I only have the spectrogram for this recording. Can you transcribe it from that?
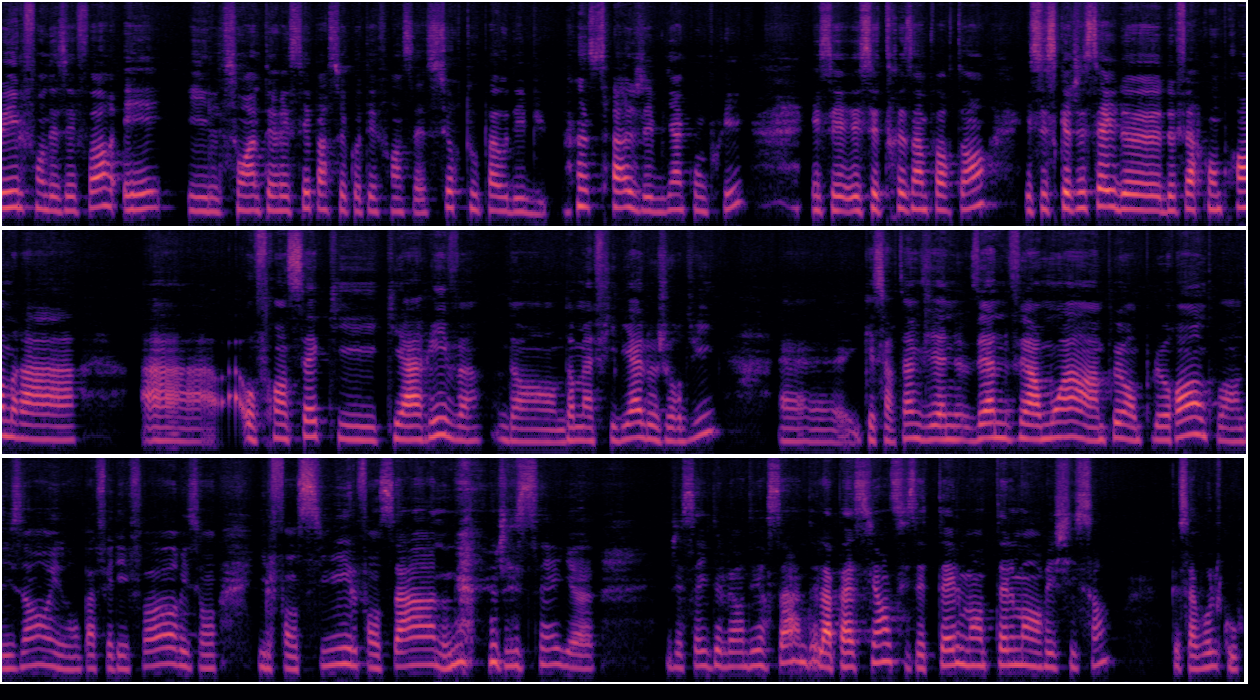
eux, ils font des efforts et ils sont intéressés par ce côté français, surtout pas au début. Ça, j'ai bien compris. Et c'est très important. Et c'est ce que j'essaye de, faire comprendre aux Français qui, arrivent dans, ma filiale aujourd'hui. Euh, que certains viennent, vers moi un peu en pleurant, en disant ils n'ont pas fait d'efforts, ils, ont, ils font ci, ils font ça. Euh, j'essaye de leur dire ça, de la patience. C'est tellement, tellement enrichissant que ça vaut le coup.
